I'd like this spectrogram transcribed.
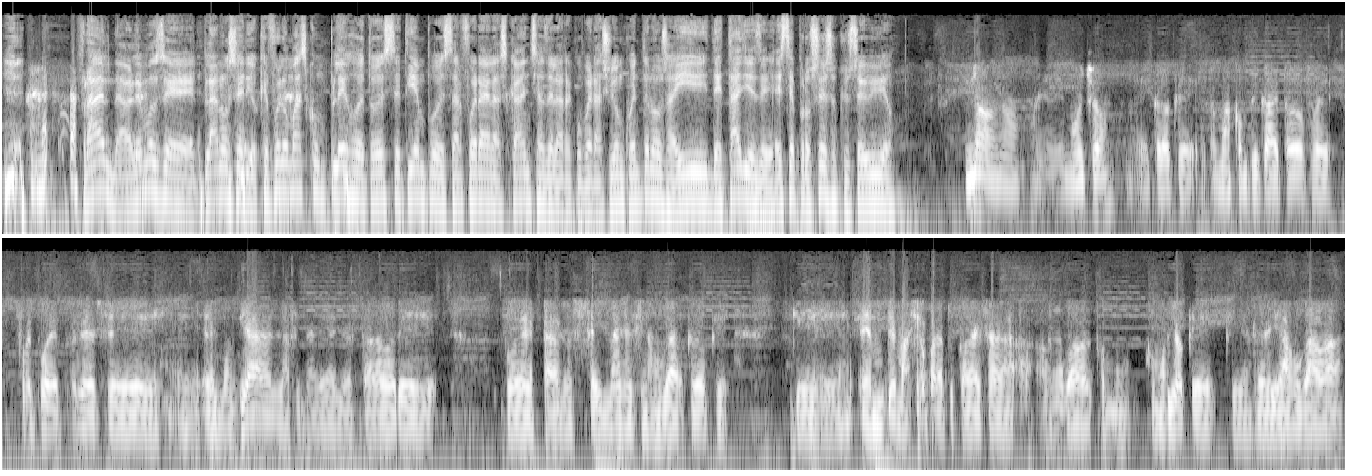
Fran, hablemos del plano serio. ¿Qué fue lo más complejo de todo este tiempo de estar fuera de las canchas, de la recuperación? Cuéntenos ahí detalles de este proceso que usted vivió. No, no, eh, mucho. Eh, creo que lo más complicado de todo fue fue poder perderse eh, el Mundial, la final de la Libertadores, poder estar seis meses sin jugar. Creo que que es demasiado para tu cabeza a un jugador como, como yo que, que en realidad jugaba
